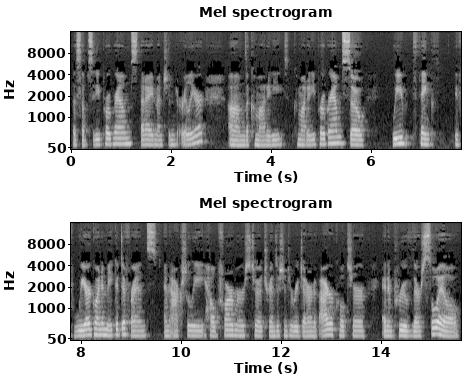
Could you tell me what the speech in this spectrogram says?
the subsidy programs that I mentioned earlier, um, the commodity commodity programs. So we think if we are going to make a difference and actually help farmers to transition to regenerative agriculture and improve their soil,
